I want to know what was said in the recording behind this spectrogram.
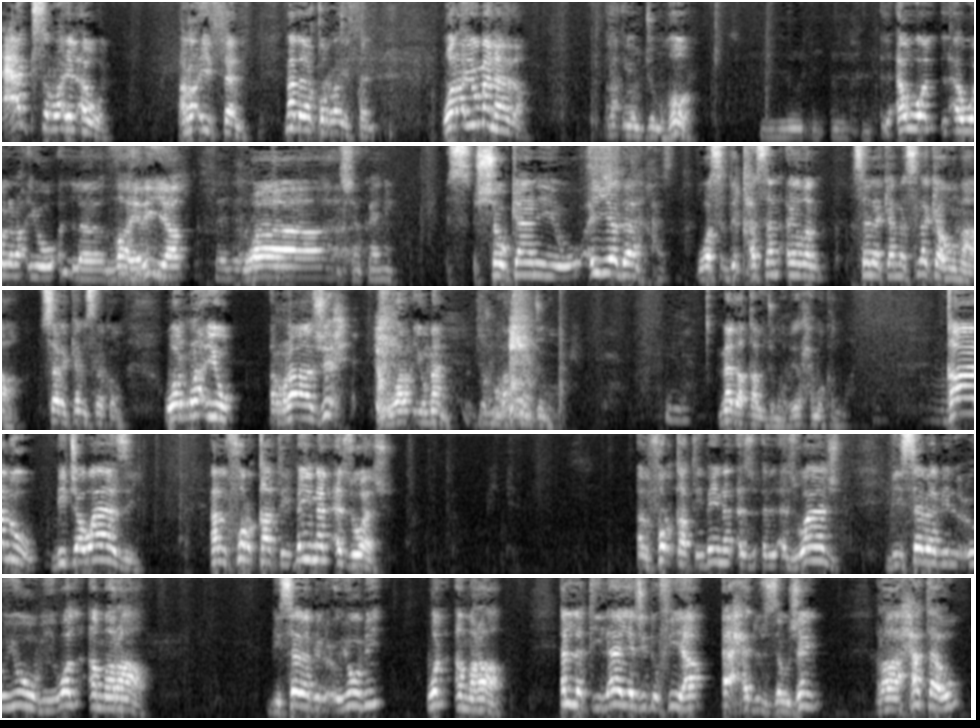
عكس الرأي الأول. الرأي الثاني. ماذا يقول الرأي الثاني؟ ورأي من هذا؟ رأي الجمهور. الأول الأول رأي الظاهرية الشوكاني. والشوكاني وأيده وصديق حسن أيضا سلك مسلكهما. سلك مسلكهم. والرأي الراجح هو رأي من؟ رأي الجمهور. ماذا قال الجمهور؟ يرحمك الله. قالوا بجواز الفرقة بين الأزواج. الفرقة بين الأزواج بسبب العيوب والأمراض. بسبب العيوب والأمراض. التي لا يجد فيها أحد الزوجين راحته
